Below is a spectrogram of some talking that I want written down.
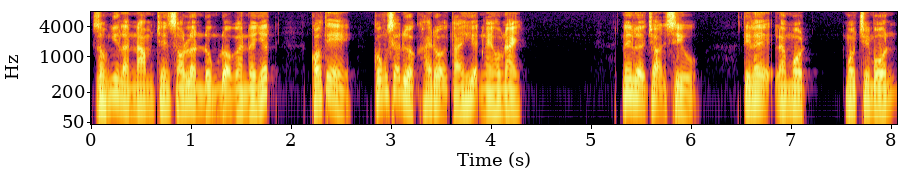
giống như là 5 trên 6 lần đụng độ gần đây nhất có thể cũng sẽ được hai đội tái hiện ngày hôm nay. Nên lựa chọn xỉu, tỷ lệ là 1, 1 trên 4.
